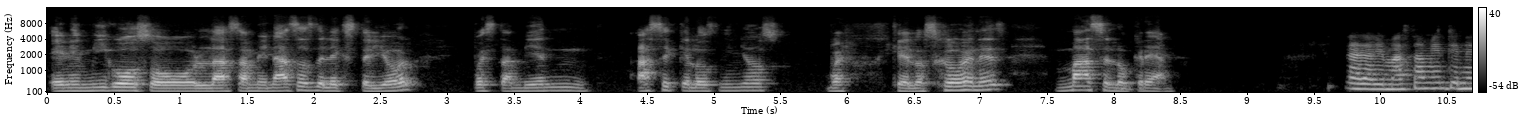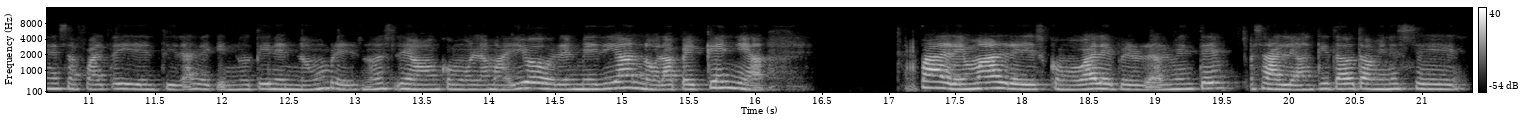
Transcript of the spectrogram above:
enemigos o las amenazas del exterior, pues también hace que los niños, bueno, que los jóvenes más se lo crean. Claro, además también tienen esa falta de identidad de que no tienen nombres, ¿no? Se llaman como la mayor, el mediano, la pequeña, padre, madre, es como, vale, pero realmente, o sea, le han quitado también ese,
